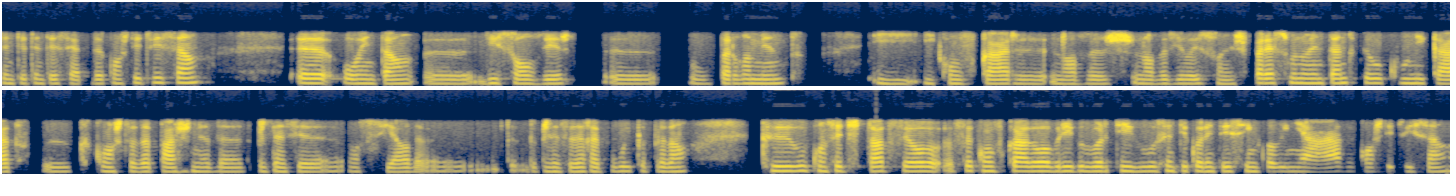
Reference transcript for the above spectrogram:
187 da Constituição, uh, ou então uh, dissolver o Parlamento e, e convocar novas, novas eleições. Parece-me, no entanto, pelo comunicado que consta da página da, Presidência Oficial da, da Presidência da República, perdão, que o Conselho de Estado foi, foi convocado ao abrigo do artigo 145, a linha A da Constituição,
